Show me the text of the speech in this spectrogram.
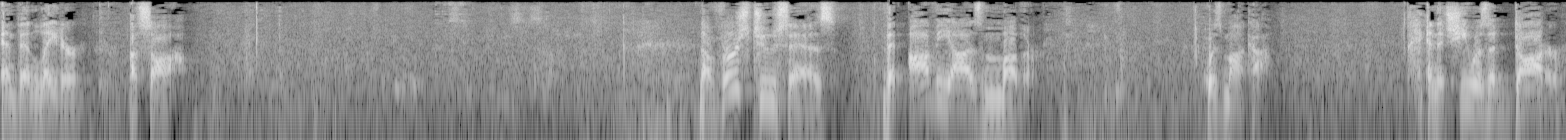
and then later Asa. Now, verse 2 says that Aviah's mother was Maacah, and that she was a daughter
